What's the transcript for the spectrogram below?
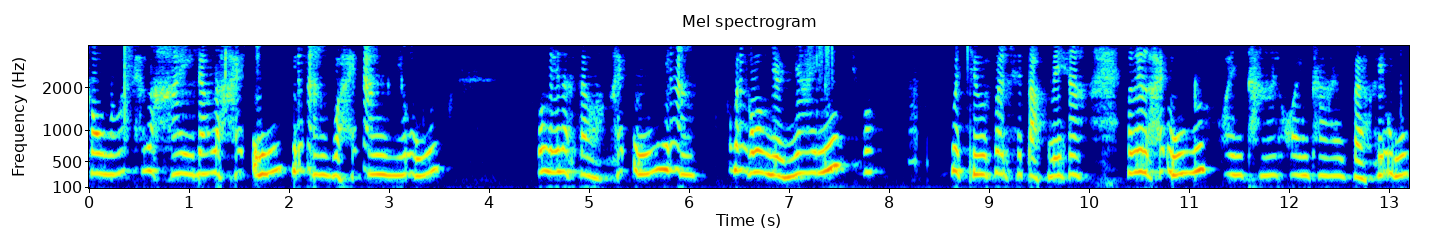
câu nói khá là hay đó là hãy uống như ăn và hãy ăn như uống. Có nghĩa là sao hãy uống như ăn. Các bạn có bao giờ nhai nước chưa? Mà chưa các bạn sẽ tập đi ha. Có nghĩa là hãy uống nước khoan thai khoan thai và khi uống,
